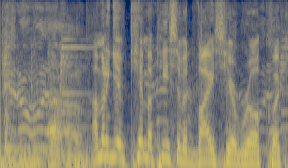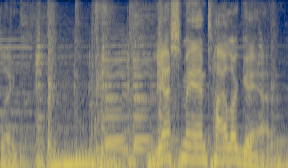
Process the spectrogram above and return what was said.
Get on up. Uh-oh. I'm going to give Kim a piece of advice here, real quickly. Yes Man Tyler Gann,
